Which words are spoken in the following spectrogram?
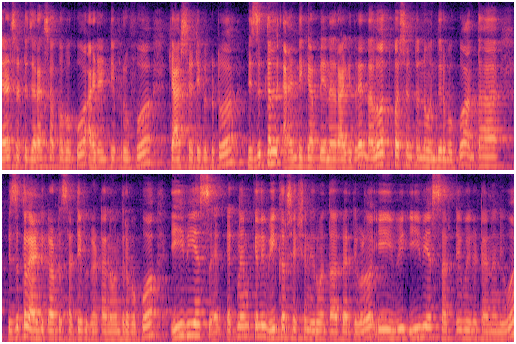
ಎರಡು ಸೆಟ್ ಜೆರಾಕ್ಸ್ ಹಾಕೋಬೇಕು identity proof caste certificate physical handicapped ಏನಾರು ಆಗಿದ್ರೆ ನಲವತ್ತು ಪರ್ಸೆಂಟನ್ನು ಹೊಂದಿರಬೇಕು. ಅಂತಹ ಫಿಸಿಕಲ್ ಹ್ಯಾಂಡಿಕ್ಯಾಪ್ಡ್ ಸರ್ಟಿಫಿಕೇಟನ್ನು ಹೊಂದಿರಬೇಕು. E V S economically weaker section ಇರುವಂಥ ಅಭ್ಯರ್ಥಿಗಳು ಈ ವಿ ಇ ವಿ ಎಸ್ ಸರ್ಟಿಫಿಕೇಟನ್ನು ನೀವು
